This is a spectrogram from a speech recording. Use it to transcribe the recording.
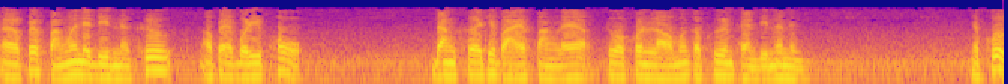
เออไปฝังไว้ในดินนะคือ เอาไปบริโภค ดังเคยที่บายฟังแล้ว ตัวคนเราเหมือนกับพื้นแผ่นดินอันหนึ่งจะพูด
